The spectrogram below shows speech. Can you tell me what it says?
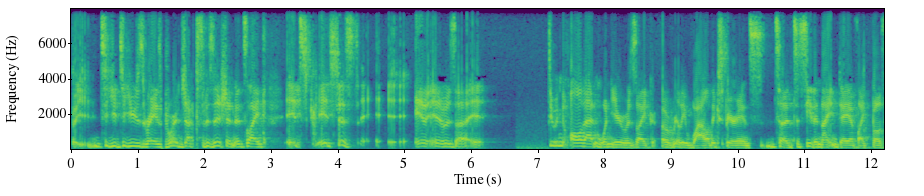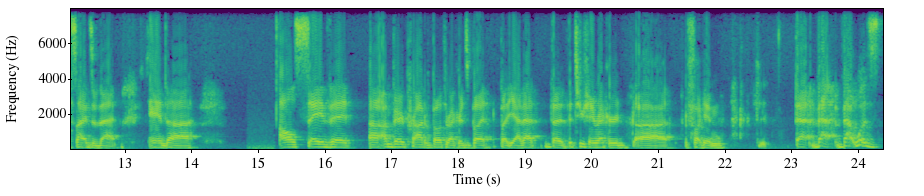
to to use Ray's word juxtaposition. It's like it's it's just it, it was a. Doing all that in one year was like a really wild experience to, to see the night and day of like both sides of that. And uh, I'll say that uh, I'm very proud of both records, but but yeah, that the the Touche record, uh, fucking that that that was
